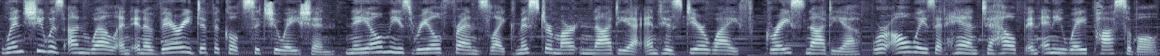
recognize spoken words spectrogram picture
When she was unwell and in a very difficult situation, Naomi's real friends like Mr. Martin Nadia and his dear wife, Grace Nadia, were always at hand to help in any way possible.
